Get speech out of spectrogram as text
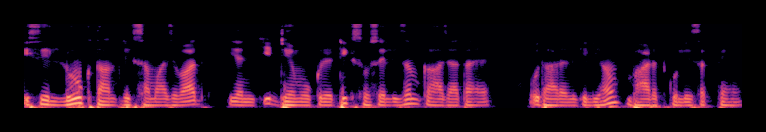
इसे लोकतांत्रिक समाजवाद यानी कि डेमोक्रेटिक सोशलिज्म कहा जाता है। उदाहरण के लिए हम भारत को ले सकते हैं।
